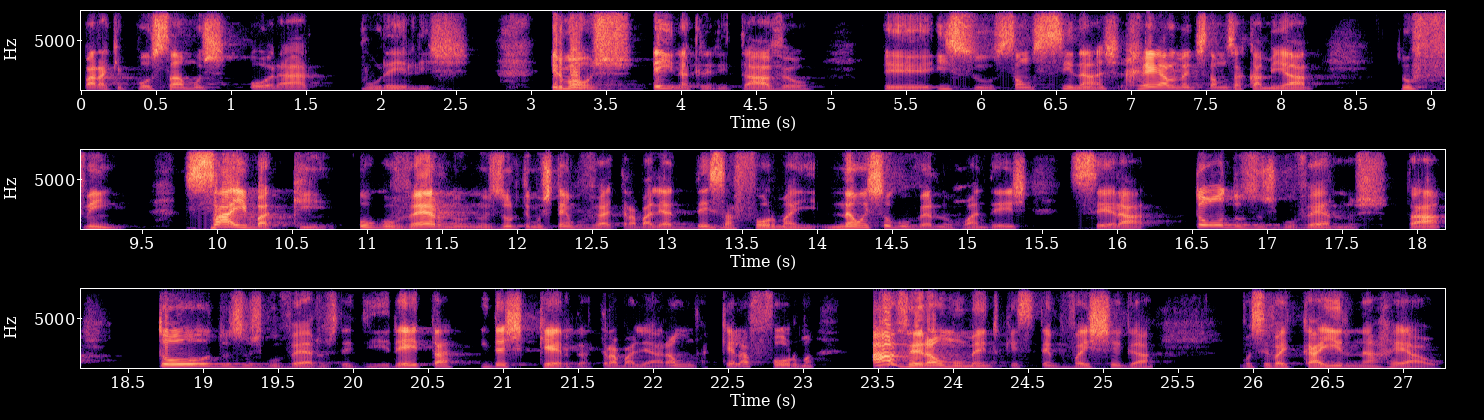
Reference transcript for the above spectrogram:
para que possamos orar por eles. Irmãos, é inacreditável, isso são sinais, realmente estamos a caminhar no fim. Saiba que o governo, nos últimos tempos, vai trabalhar dessa forma aí. Não é só o governo ruandês, será todos os governos, tá? Todos os governos de direita e da esquerda trabalharão daquela forma. Haverá um momento que esse tempo vai chegar, você vai cair na real,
